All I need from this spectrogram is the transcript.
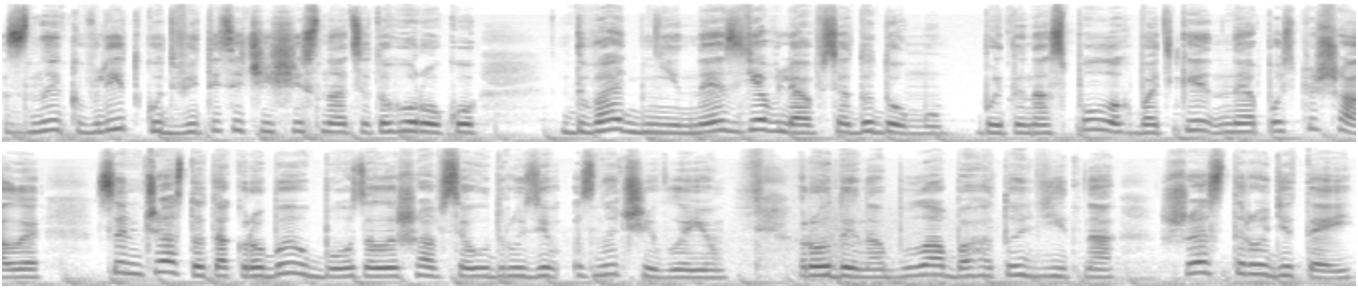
зник влітку 2016 року. Два дні не з'являвся додому. Бити на сполох батьки не поспішали. Син часто так робив, бо залишався у друзів з ночівлею. Родина була багатодітна, шестеро дітей.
